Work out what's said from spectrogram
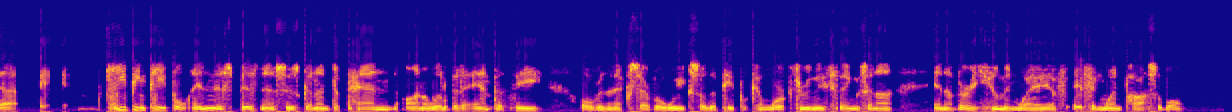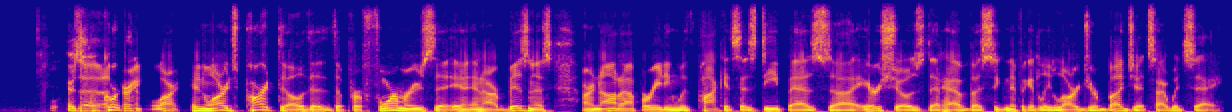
uh, keeping people in this business is going to depend on a little bit of empathy over the next several weeks so that people can work through these things in a in a very human way if if and when possible There's a Of course, in large, in large part, though, the, the performers in in our business are not operating with pockets as deep as uh, air shows that have uh, significantly larger budgets, I would say.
